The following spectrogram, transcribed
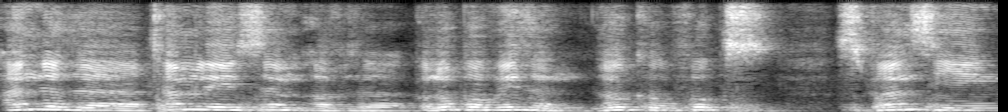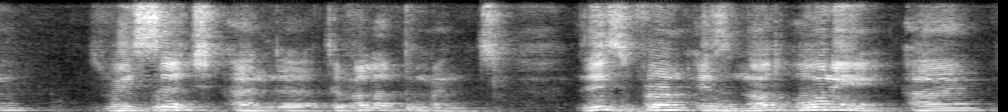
Under the timely of the global vision, local folks strengthening research and uh, development, this forum is not only an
